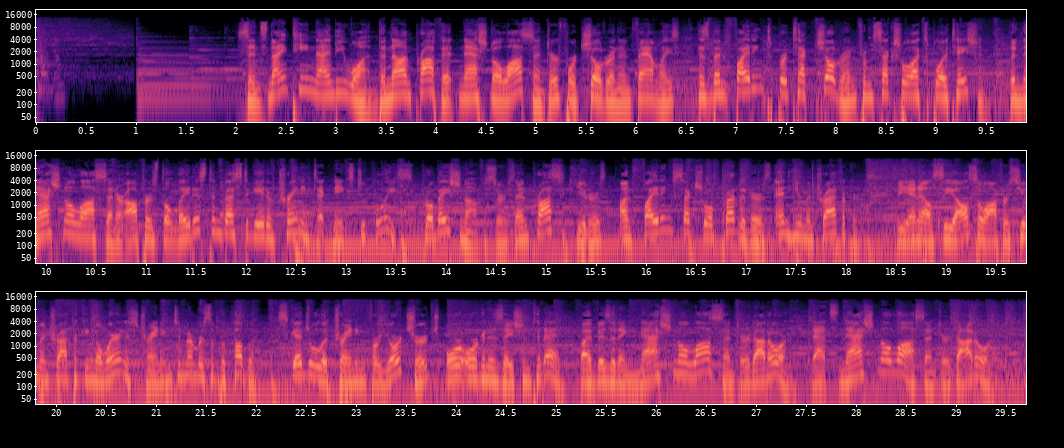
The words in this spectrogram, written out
Since 1991, the nonprofit National Law Center for Children and Families has been fighting to protect children from sexual exploitation. The National Law Center offers the latest investigative training techniques to police, probation officers, and prosecutors on fighting sexual predators and human traffickers. The NLC also offers human trafficking awareness training to members of the public. Schedule a training for your church or organization today by visiting nationallawcenter.org. That's nationallawcenter.org.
